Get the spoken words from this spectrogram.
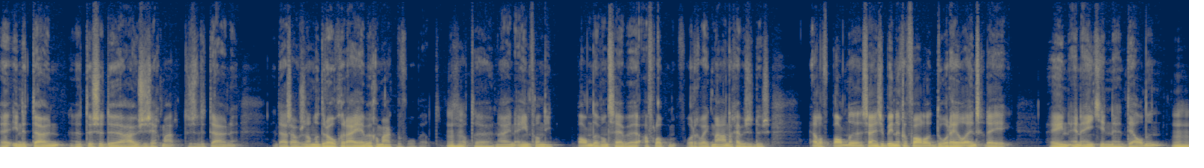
Eh, in de tuin, eh, tussen de huizen, zeg maar, tussen de tuinen. En daar zouden ze dan een drogerij hebben gemaakt, bijvoorbeeld. Mhm. Dat, eh, nou, in een van die panden, want ze hebben afgelopen vorige week maandag hebben ze dus elf panden zijn ze binnengevallen door heel Enschede heen en eentje in Delden. Mhm.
